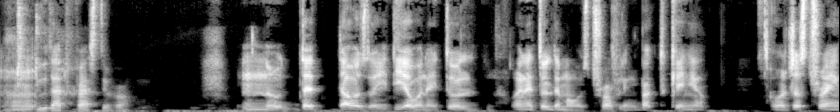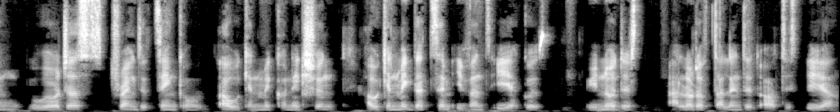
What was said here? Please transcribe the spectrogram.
to Mhm. do that festival? No, that that was the idea when I told when I told them I was traveling back to Kenya. We were just trying we were just trying to think of how we can make connection, how we can make that same event here because we know there's a lot of talented artists here,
